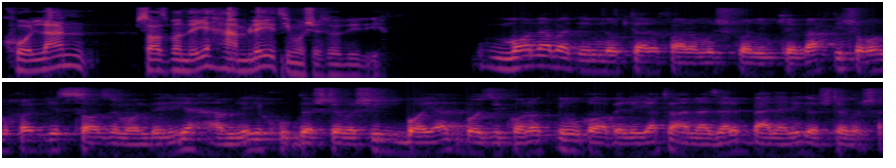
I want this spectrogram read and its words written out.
کلا سازماندهی حمله تیمو چطور دیدی؟ ما نباید این نکته رو فراموش کنیم که وقتی شما می‌خواید یه سازماندهی حمله خوب داشته باشید باید بازیکنات این قابلیت رو از نظر بدنی داشته باشن.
